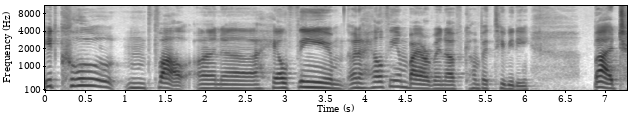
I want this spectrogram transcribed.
it could mm, fall on a healthy on a healthy environment of competitivity but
